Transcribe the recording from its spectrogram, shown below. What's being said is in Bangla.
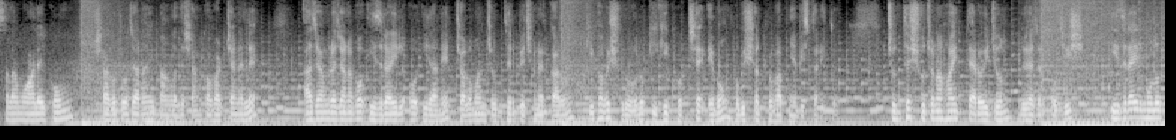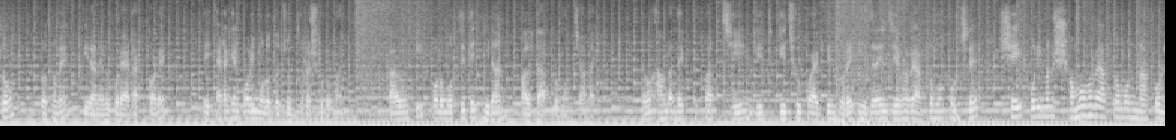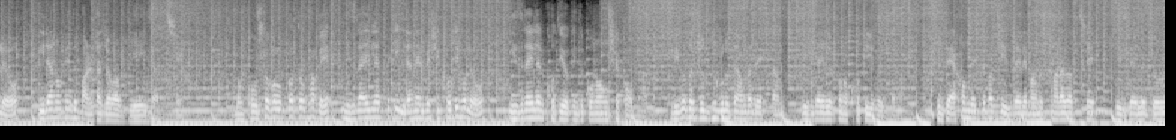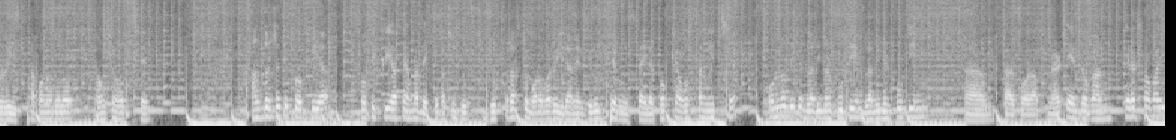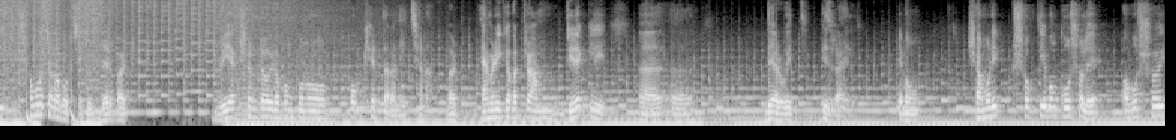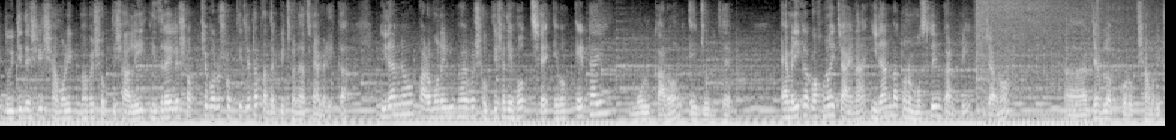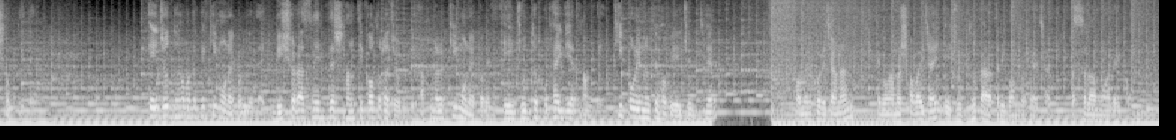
আসসালামু আলাইকুম। স্বাগত জানাই বাংলাদেশ আনকভার চ্যানেলে। আজ আমরা জানাব ইসরায়েল ও ইরানের চলমান যুদ্ধের পেছনের কারণ, কীভাবে শুরু হলো, কি কি ঘটছে এবং ভবিষ্যৎ প্রভাব নিয়ে বিস্তারিত। যুদ্ধের সূচনা হয় তেরোই জুন দুই হাজার পঁচিশ। ইসরায়েল মূলত প্রথমে ইরানের উপরে অ্যাটাক করে। এই অ্যাটাকের পরই মূলত যুদ্ধটা শুরু হয়। কারণ কি? পরবর্তীতে ইরান পাল্টা আক্রমণ চালায়। এবং আমরা দেখতে পাচ্ছি কিছু কয়েকদিন ধরে ইসরায়েল যেভাবে আক্রমণ করছে, সেই পরিমাণ সমভাবে আক্রমণ না করলেও ইরানও কিন্তু পাল্টা জবাব দিয়েই যাচ্ছে। এবং কৌশলগতভাবে ইসরায়েলের থেকে ইরানের বেশি ক্ষতি হলেও ইসরায়েলের ক্ষতিও কিন্তু কোনো অংশে কম না। বিগত যুদ্ধগুলোতে আমরা দেখতাম ইসরায়েলের কোনো ক্ষতিই হয়েছে না। কিন্তু এখন দেখতে পাচ্ছি ইসরায়েলে মানুষ মারা যাচ্ছে, ইসরায়েলের জরুরি স্থাপনাগুলো ধ্বংস হচ্ছে। আন্তর্জাতিক প্রক্রিয়া, প্রতিক্রিয়াতে আমরা দেখতে পাচ্ছি যুক- যুক্তরাষ্ট্র বড় ইরানের বিরুদ্ধে এবং ইসরায়েলের পক্ষে অবস্থান নিচ্ছে। অন্যদিকে ভ্লাদিমির পুতিন ভ্লাদিমির পুতিন তারপর আপনার এরদোগান, এরা সবাই সমালোচনা করছে যুদ্ধের বাট রিয়াকশনটা ওই রকম কোনো পক্ষের তারা নিচ্ছে না। বাট আমেরিকা বা Trump directly there with Israel এবং সামরিক শক্তি এবং কৌশলে অবশ্যই দুইটি দেশই সামরিকভাবে শক্তিশালী। ইসরায়েলের সবচেয়ে বড় শক্তি যেটা, তাদের পিছনে আছে আমেরিকা। ইরানও পারমাণবিকভাবে শক্তিশালী হচ্ছে এবং এটাই মূল কারণ এই যুদ্ধের আমেরিকা কখনোই চায় না ইরান বা কোনো মুসলিম কান্ট্রি যেন ডেভেলপ করুক সামরিক শক্তিতে। এই যুদ্ধ আমাদেরকে কি মনে করিয়ে দেয়? বিশ্ব রাজনীতিতে শান্তি কতটা জরুরি? আপনারা কি মনে করেন? এই যুদ্ধ কোথায় গিয়ে থামবে? কি পরিণতি হবে এই যুদ্ধের? কমেন্ট করে জানান এবং আমরা সবাই চাই এই যুদ্ধ তাড়াতাড়ি বন্ধ হয়ে যায় আসসালামু আলাইকুম।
